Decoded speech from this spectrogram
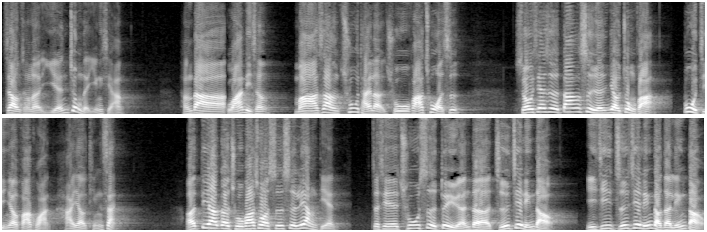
造成了严重的影响。恒大管理层马上出台了处罚措施，首先是当事人要重罚。不仅要罚款，还要停赛。而第二个处罚措施是亮点，这些出事队员的直接领导以及直接领导的领导、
